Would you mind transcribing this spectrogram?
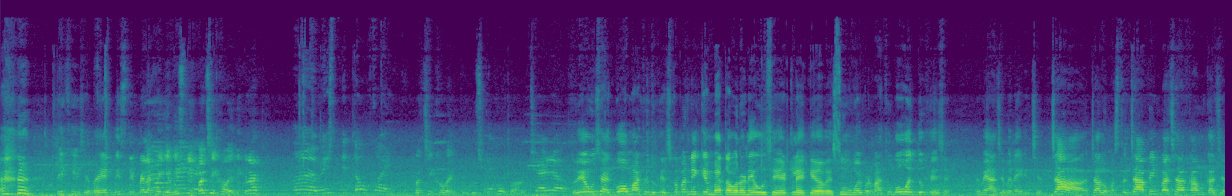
તીખી છે. ભાઈ એક બિસ્કિટ પહેલાં ખાઈ ગયા બિસ્કિટ પછી ખવાય દીકરા. પછી ખવાય તે બિસ્કિટ બહુ ભાવે છે. તો એવું છે બહુ માથું દુખે છે. ખબર નહીં કેમ વાતાવરણ એવું છે એટલે કે હવે શું હોય પણ માથું બહુ જ દુખે છે. મેં આજે બનાવી છે ચા. ચાલો મસ્ત ચા પીને પાછા કામકાજે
